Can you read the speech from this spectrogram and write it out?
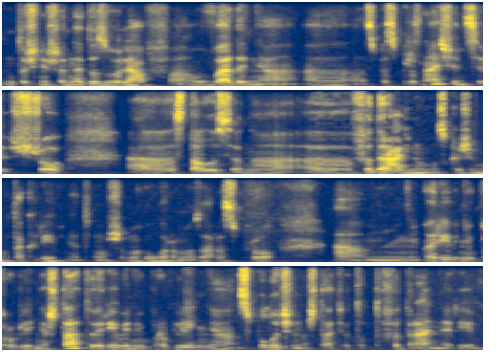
ну, точніше не дозволяв введення спецпризначенців, що сталося на федеральному, скажімо так, рівні, тому що ми говоримо зараз про рівень управління штату і рівень управління Сполучених Штатів, тобто федеральний рівень.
